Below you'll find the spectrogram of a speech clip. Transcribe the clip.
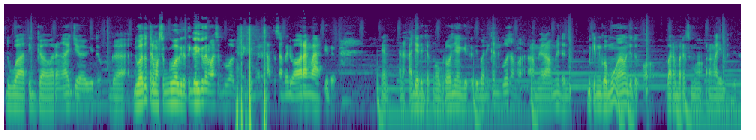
dua tiga orang aja gitu. Nggak dua tuh termasuk gue gitu tiga juga termasuk gue gitu. Gimana satu sampai dua orang lah gitu. Yang enak aja diajak ngobrolnya gitu dibandingkan gue sama rame-rame dan bikin gue mual gitu kok bareng-bareng semua orang lain tuh gitu.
